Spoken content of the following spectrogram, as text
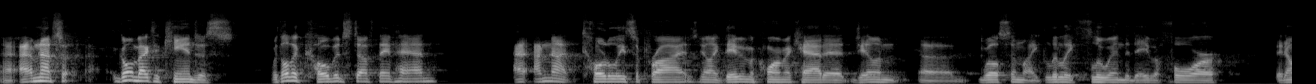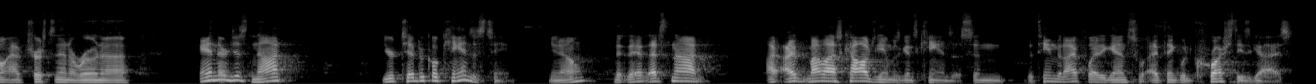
I, am not so, going back to Kansas with all the COVID stuff they've had. I, am not totally surprised. You know, like David McCormack had it. Jalen uh, Wilson, like, literally flew in the day before. They don't have Tristan Enaruna, And they're just not your typical Kansas team. You know, that's not. I, I, my last college game was against Kansas, and the team that I played against, I think, would crush these guys.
